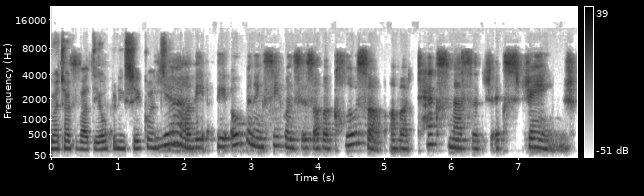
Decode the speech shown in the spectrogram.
you want to talk about the opening sequence? Yeah, the the opening sequence is of a close up of a text message exchange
